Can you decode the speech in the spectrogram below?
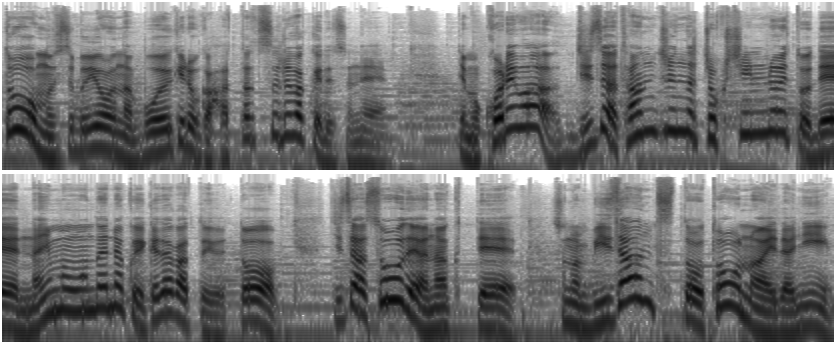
唐を結ぶような貿易路が発達するわけですね。でもこれは実は単純な直進ルートで何も問題なく行けたかというと実はそうではなくてそのビザンツと唐の間に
